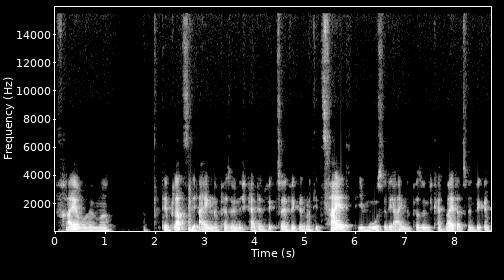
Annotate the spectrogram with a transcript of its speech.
Freiräume, den Platz, die eigene Persönlichkeit zu entwickeln und die Zeit, die Muße, die eigene Persönlichkeit weiterzuentwickeln,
